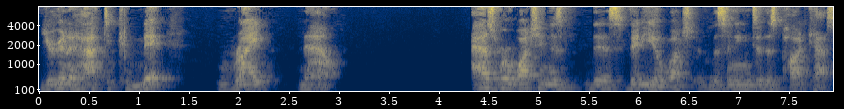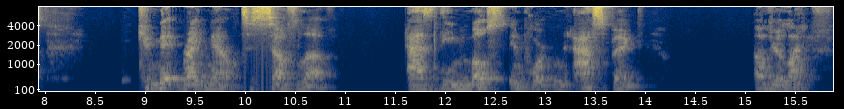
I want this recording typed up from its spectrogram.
You're going to have to commit right now. As we're watching this this video, watch listening to this podcast, commit right now to self-love as the most important aspect of your life.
